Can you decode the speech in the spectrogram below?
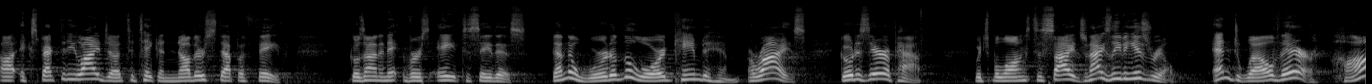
uh, expected Elijah to take another step of faith. It goes on in eight, verse 8 to say this Then the word of the Lord came to him Arise, go to Zarephath which belongs to Sidon. So now he's leaving Israel and dwell there. Huh?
